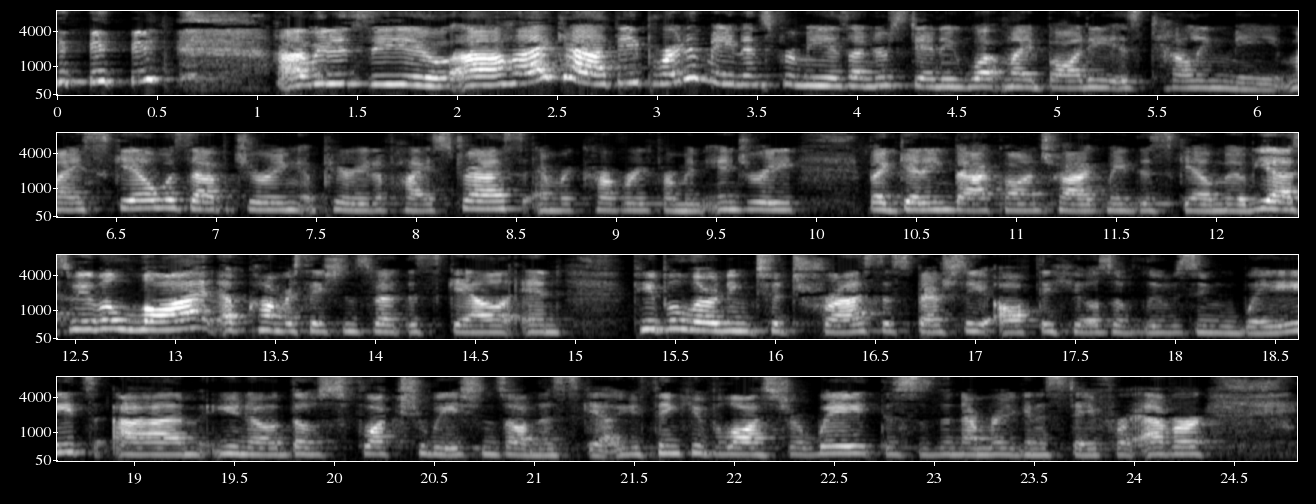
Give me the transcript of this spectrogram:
Happy to see you. Uh, hi, Kathy. Part of maintenance for me is understanding what my body is telling me. My scale was up during a period of high stress and recovery from an injury, but getting back on track made the scale move. Yes, yeah, so we have a lot of conversations about the scale and people learning to trust, especially off the heels of losing weight. Um, you know, those fluctuations on the scale. You think you've lost your weight. This is the number you're going to stay forever.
